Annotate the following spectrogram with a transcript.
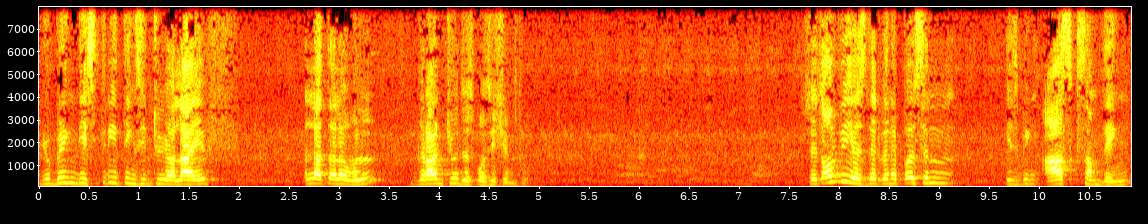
You bring these three things into your life, Allah Ta'ala will grant you this position too. So it's obvious that when a person is being asked something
